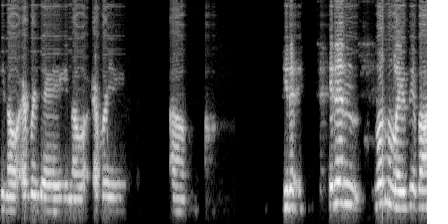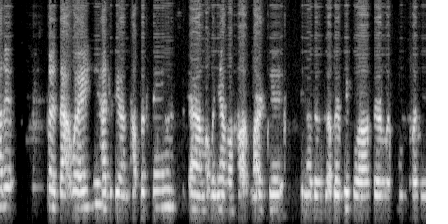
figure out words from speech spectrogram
you know, every day, you know, every, um, he, did, he didn't, he wasn't lazy about it put it that way. He had to be on top of things. Um, when you have a hot market, you know, there's other people out there looking for these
